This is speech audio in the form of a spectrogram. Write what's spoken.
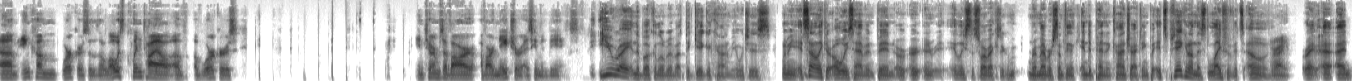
um, income workers, or the lowest quintile of of workers, in terms of our of our nature as human beings. You write in the book a little bit about the gig economy, which is, I mean, it's not like there always haven't been, or, or, or at least the far back as I remember, something like independent contracting, but it's taken on this life of its own, right? Right, uh, and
